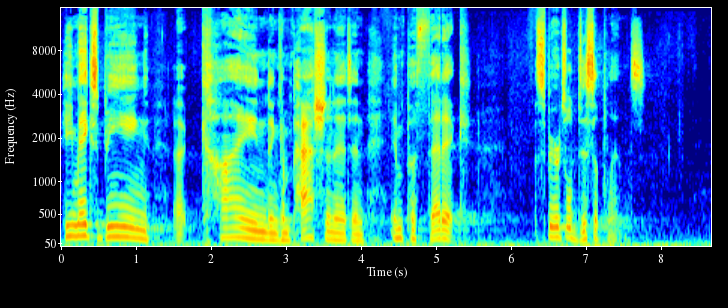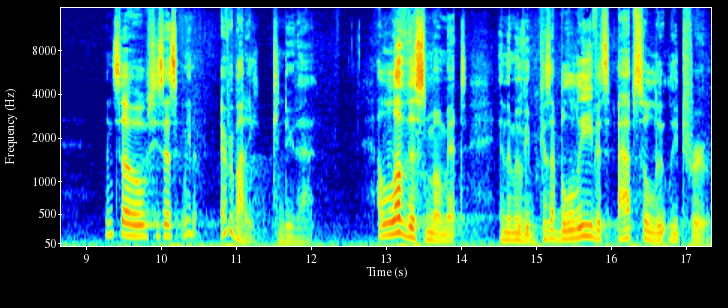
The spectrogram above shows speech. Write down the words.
He makes being uh, kind and compassionate and empathetic spiritual disciplines. And so she says, you know, everybody can do that. I love this moment in the movie because I believe it's absolutely true.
